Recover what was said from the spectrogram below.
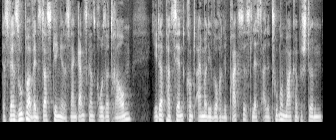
Das wäre super, wenn es das ginge. Das wäre ein ganz, ganz großer Traum. Jeder Patient kommt einmal die Woche in die Praxis, lässt alle Tumormarker bestimmen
